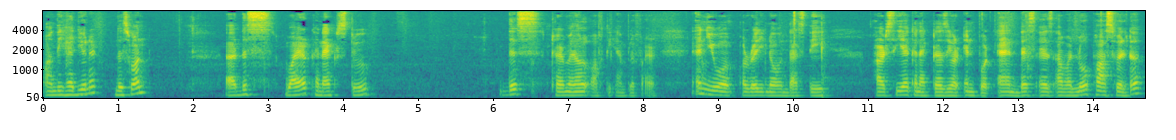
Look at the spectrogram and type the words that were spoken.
on the head unit? This one uh, this wire connects to this terminal of the amplifier. And you already know that's the RCA connectors your input. And this is our low pass filter.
